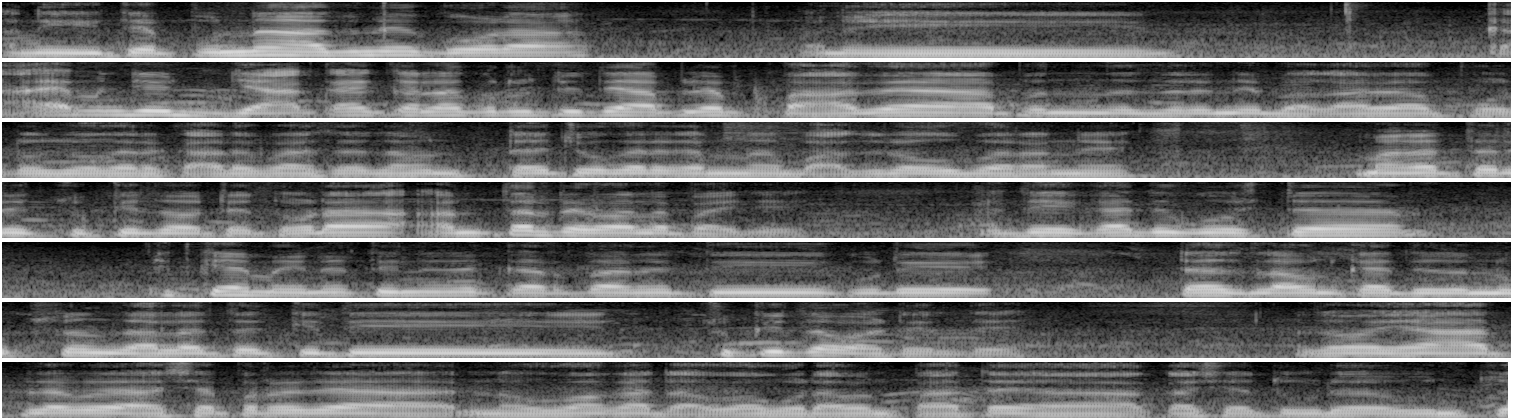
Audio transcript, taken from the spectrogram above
आणि इथे पुन्हा अजून एक घोडा. आणि काय म्हणजे ज्या काय कलाकृती ते आपल्या पाहाव्या आपण नजरेने बघाव्या फोटोज वगैरे काढाव्या असं जाऊन टच वगैरे करणं बाजूला उभं राहणे मला तरी चुकीचं होते थोडा अंतर ठेवायला पाहिजे. ते एखादी गोष्ट इतक्या मेहनतीने करता आणि ती कुठे टच लावून काय त्याचं नुकसान झालं तर किती चुकीचं वाटेल ते. जेव्हा ह्या आपल्या अशा प्रकारे नववा का दहावा घोडा आपण पाहत आहे हा आकाशात उडं उंच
